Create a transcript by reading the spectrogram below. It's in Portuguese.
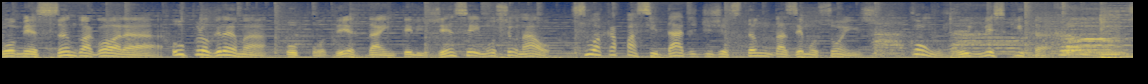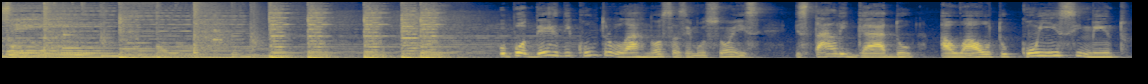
Começando agora o programa O Poder da Inteligência Emocional. Sua capacidade de gestão das emoções. Com Rui Mesquita. O poder de controlar nossas emoções está ligado ao autoconhecimento.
